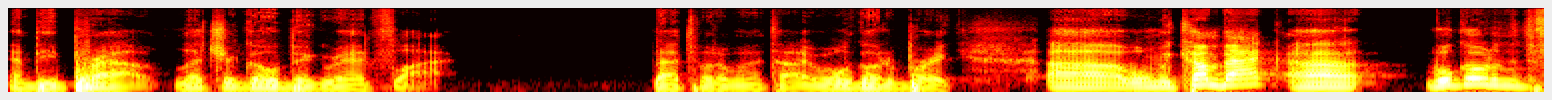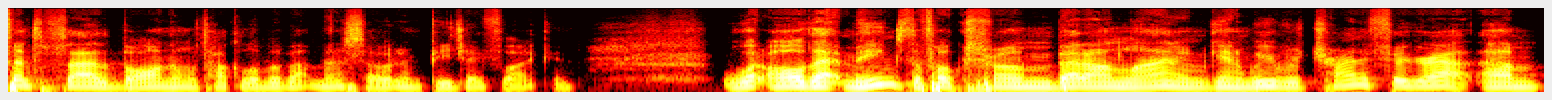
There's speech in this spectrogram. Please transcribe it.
and be proud. Let your go big red fly. That's what I want to tell you. We'll go to break. Uh, when we come back, uh, we'll go to the defensive side of the ball, and then we'll talk a little bit about Minnesota and PJ Fleck and what all that means. The folks from Bet Online, and again, we were trying to figure out. Um,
